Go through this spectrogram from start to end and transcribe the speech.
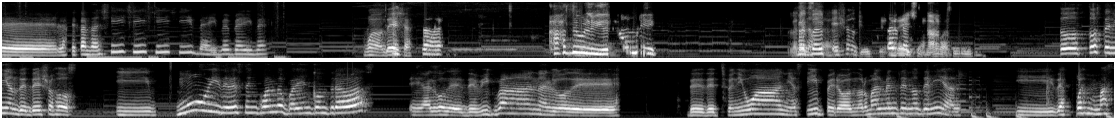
Eh, las que cantan sí, sí, sí, sí, baby, baby. Bueno, de ellas. Ah, se me olvidó el nombre. Bueno, ellos. algo así. Todos, todos tenían de, ellos dos. Y muy de vez en cuando por ahí encontrabas eh, algo de, Big Bang, algo de, de, de 21 y así, pero normalmente no tenían. Y después, más,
